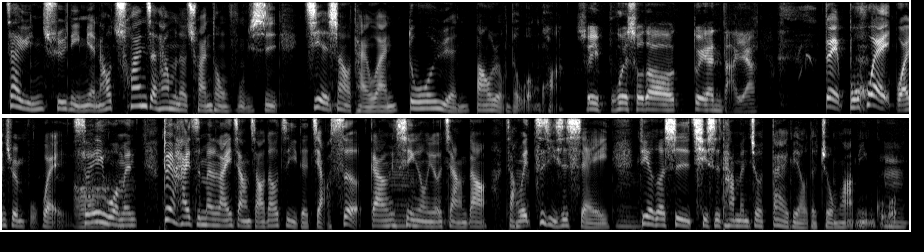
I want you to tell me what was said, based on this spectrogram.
在营区里面，然后穿着他们的传统服饰，介绍台湾多元包容的文化。所以不会受到对岸打压。对，不会，完全不会。所以，我们对孩子们来讲，找到自己的角色。刚刚信荣有讲到，找回自己是谁。第二个是，其实他们就代表的中华民国，嗯，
